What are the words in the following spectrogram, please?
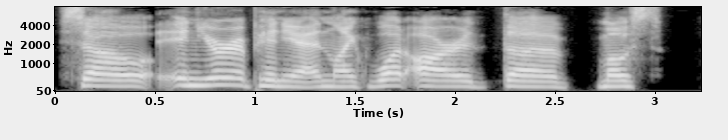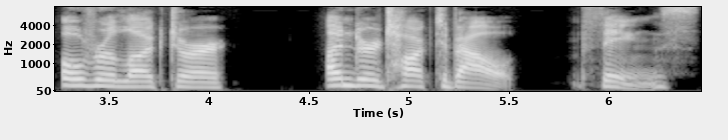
So in your opinion, like what are the most overlooked or under talked about things?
